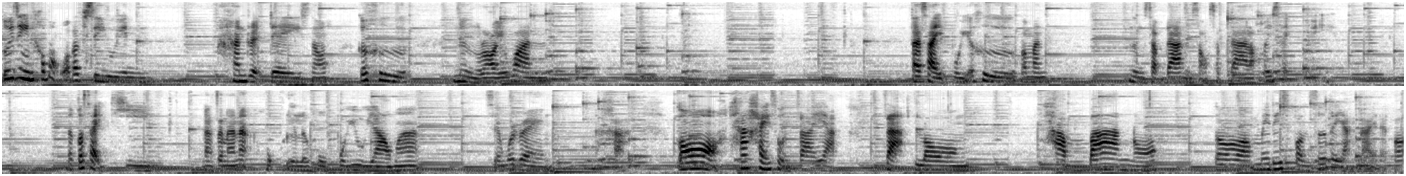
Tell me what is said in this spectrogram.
คือจริงๆเขาบอกว่าแบบ see you in 100 days เนาะก็คือ 100 วัน แต่ใส่ปุ๋ยก็คือประมาณ 1 สัปดาห์ถึง2สัปดาห์แล้วค่อยใส่ปุ๋ย แล้วก็ใส่ที หลังจากนั้นอะ6เดือนเลยโหปุ๋ยอยู่ยาวมากแสดงว่าแรงนะคะ ก็ถ้าใครสนใจอยากจะลองทำบ้างเนาะก็ไม่ได้สปอนเซอร์แต่อย่างใดแต่ก็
